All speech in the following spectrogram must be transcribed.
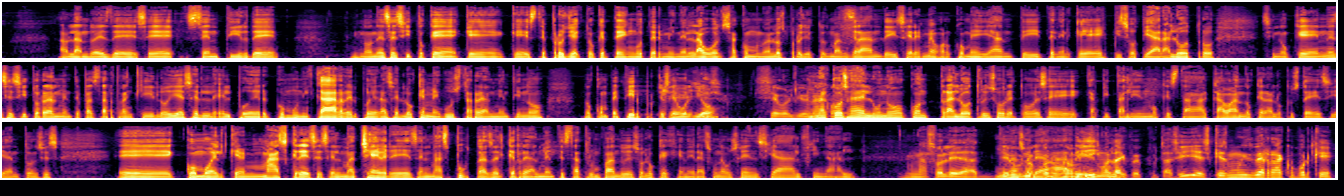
hablando desde ese sentir de no necesito que, este proyecto que tengo termine en la bolsa como uno de los proyectos más grandes y ser el mejor comediante y tener que pisotear al otro, sino que necesito realmente para estar tranquilo y es el, el poder comunicar, el poder hacer lo que me gusta realmente y no, no competir, porque se volvió, se volvió una, cosa. del uno contra el otro y sobre todo ese capitalismo que está acabando, que era lo que usted decía, entonces eh, como el que más crece es el más chévere, es el más puta, es el que realmente está triunfando y eso lo que genera es una ausencia al final. Una soledad de uno con uno mismo, la puta. Sí, es que es muy berraco porque,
